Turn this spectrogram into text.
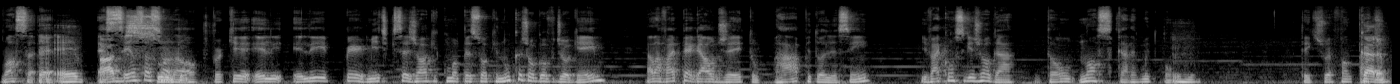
Nossa, é, é, é sensacional. Porque ele, ele permite que você jogue com uma pessoa que nunca jogou videogame. Ela vai pegar o jeito rápido ali assim e vai conseguir jogar. Então, nossa, cara, é muito bom. Uhum. Take Two é fantástico. Cara,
